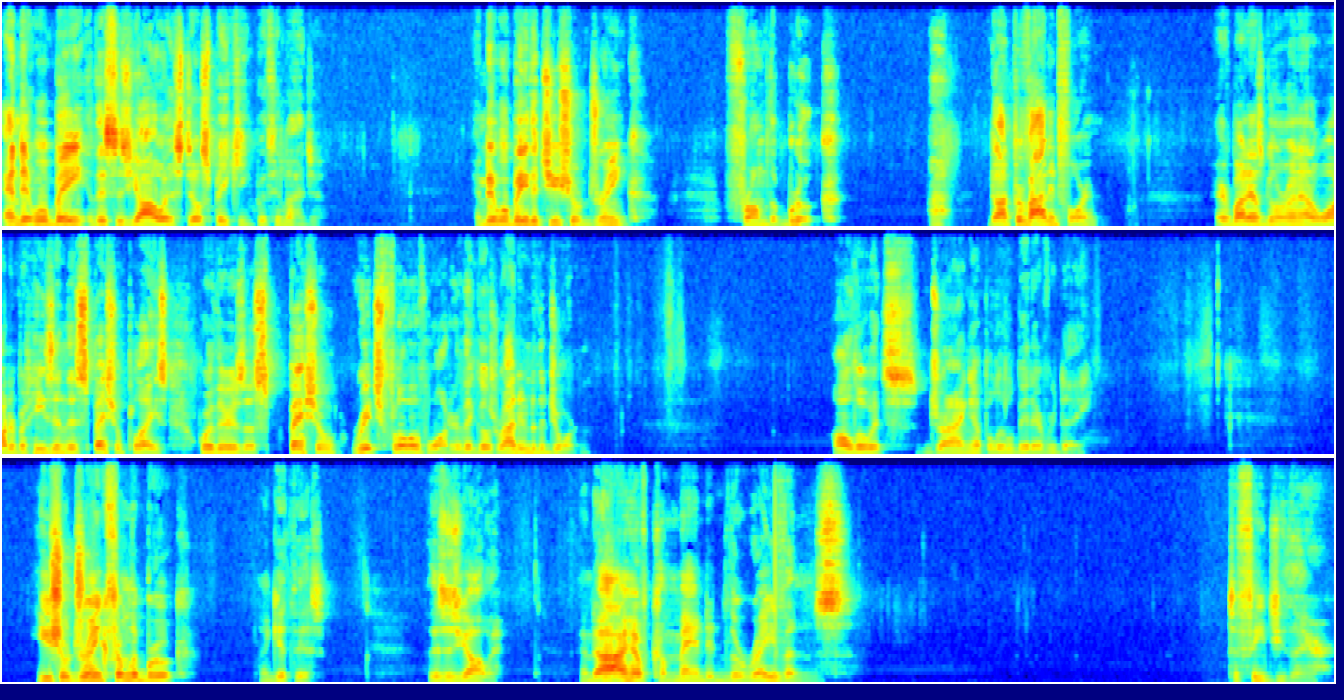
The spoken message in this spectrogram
And it will be, this is Yahweh still speaking with Elijah. And it will be that you shall drink from the brook. God provided for him. Everybody else is going to run out of water, but he's in this special place where there is a special rich flow of water that goes right into the Jordan. Although it's drying up a little bit every day. You shall drink from the brook. Now get this. This is Yahweh. And I have commanded the ravens to feed you there.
